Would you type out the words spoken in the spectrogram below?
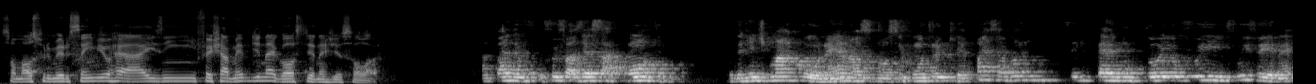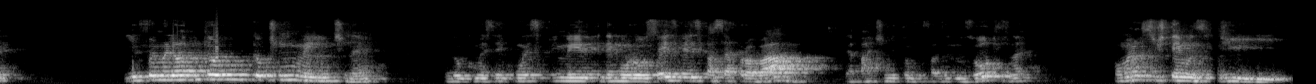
somar os primeiros 100 mil reais em fechamento de negócio de energia solar? Rapaz, eu fui fazer essa conta quando a gente marcou, né? Nosso, nosso encontro aqui. Rapaz, agora você me perguntou e eu fui, fui ver, né? E foi melhor do que eu, que eu tinha em mente, né? Quando eu comecei com esse primeiro, que demorou seis meses para ser aprovado, e a partir de então fui fazendo os outros, né? Como eram sistemas de,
